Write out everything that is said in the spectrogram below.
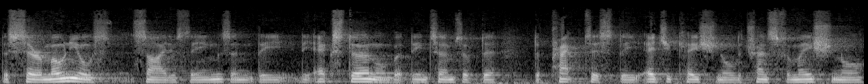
the ceremonial side of things and the, the external, but in terms of the the practice, the educational, the transformational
